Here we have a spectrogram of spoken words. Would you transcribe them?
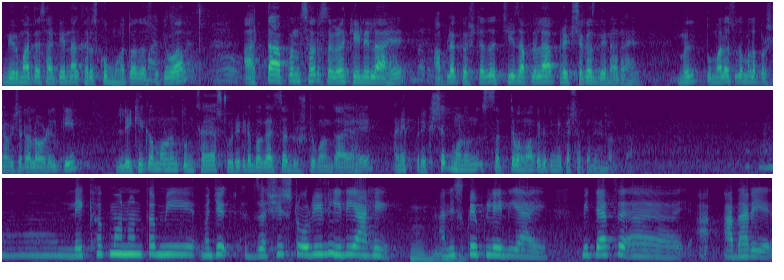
निर्मात्यासाठी ना खरंच खूप महत्त्वाचा असतो किंवा आता आपण सर सगळं केलेलं आहे आपल्या कष्टाचं चीज आपल्याला प्रेक्षकच देणार आहेत. मग तुम्हाला सुद्धा मला प्रश्न विचारायला आवडेल की लेखिका म्हणून तुमच्या या स्टोरीकडे बघायचा दृष्टिकोन काय आहे? आणि प्रेक्षक म्हणून सत्यभामाकडे तुम्ही कशा पद्धतीने बघता? लेखक म्हणून तर मी म्हणजे जशी स्टोरी लिहिली आहे आणि स्क्रिप्ट लिहिली आहे मी त्याच आधारे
